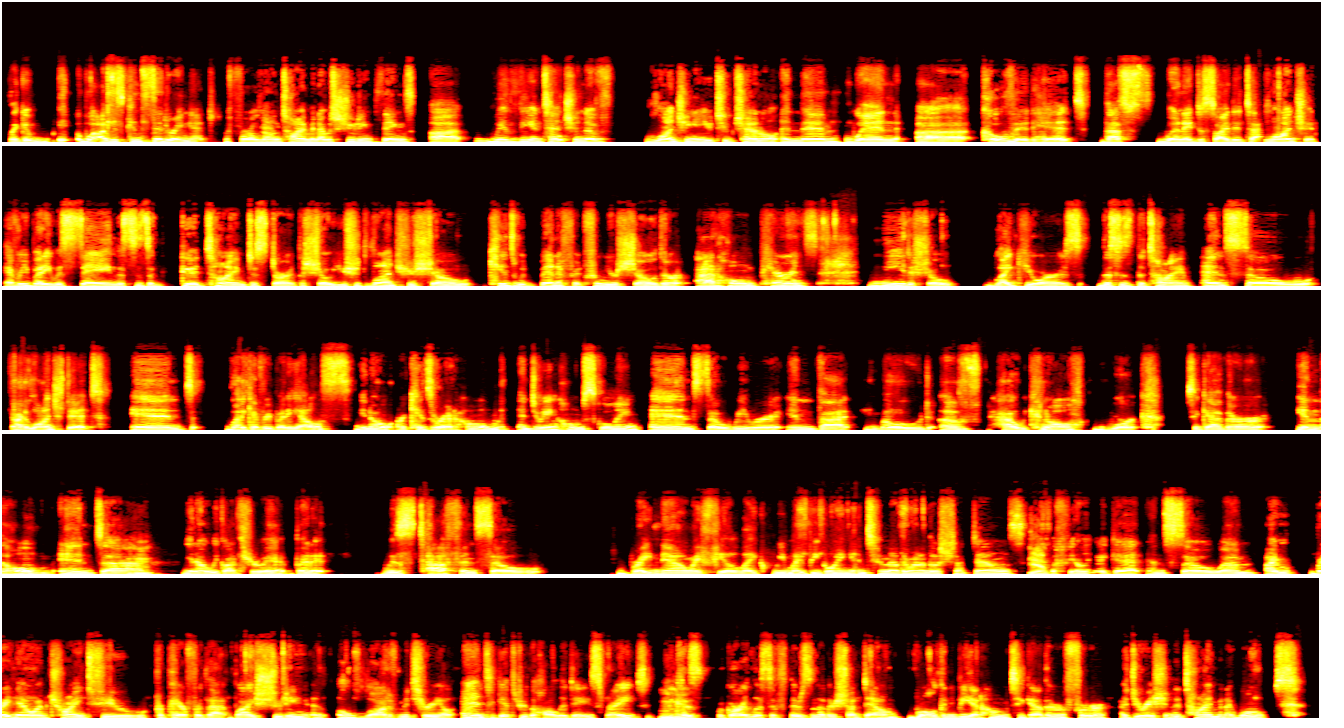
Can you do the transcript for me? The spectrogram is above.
Like it, it- well, I was considering it for a Yeah. long time, and I was shooting things uh, with the intention of launching a YouTube channel. And then when uh, COVID hit, that's when I decided to launch it. Everybody was saying this is a good time to start the show. You should launch your show. Kids would benefit from your show. They're at home. Parents need a show like yours. This is the time. And so I launched it. And like everybody else, you know, our kids were at home and doing homeschooling. And so we were in that mode of how we can all work together in the home. And, uh, Mhm. you know, we got through it, but it was tough. And so right now I feel like we might be going into another one of those shutdowns. Yeah. The feeling I get. And so um, I'm right now I'm trying to prepare for that by shooting a, a lot of material and to get through the holidays, right? Mhm. Because regardless if there's another shutdown, we're all going to be at home together for a duration of time and I won't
